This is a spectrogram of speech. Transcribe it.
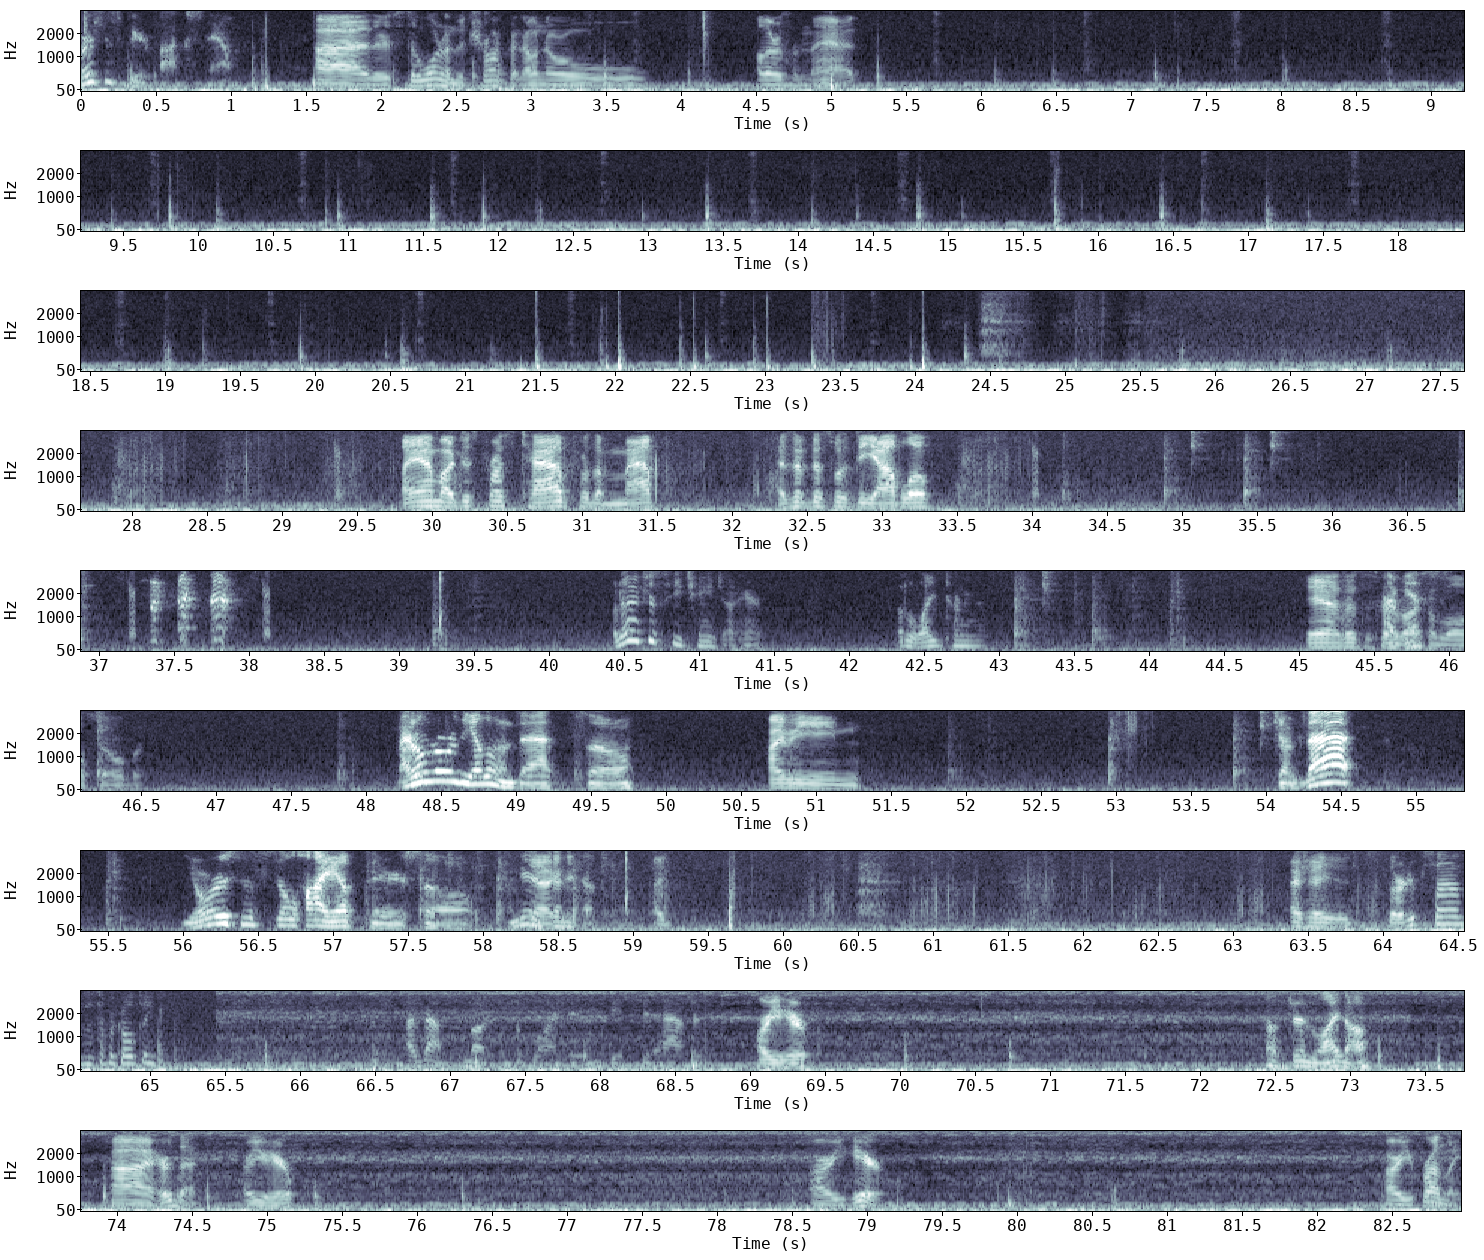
Where's the spirit box now? Uh, there's still one in the truck, but I don't know other than that. I. I just pressed tab for the map, as if this was Diablo. What did I just see change on here? Is that a light turning up? Yeah, there's a spare box on the wall still, but I don't know where the other one's at, so I mean, chug that. Yours is still high up there, so I'm gonna Yeah, it up. Actually, it's 30% of this difficulty. I've got much of the blind it happens. Are you here? Oh, turn the light off. I heard that. Are you here? Are you here? Are you friendly?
